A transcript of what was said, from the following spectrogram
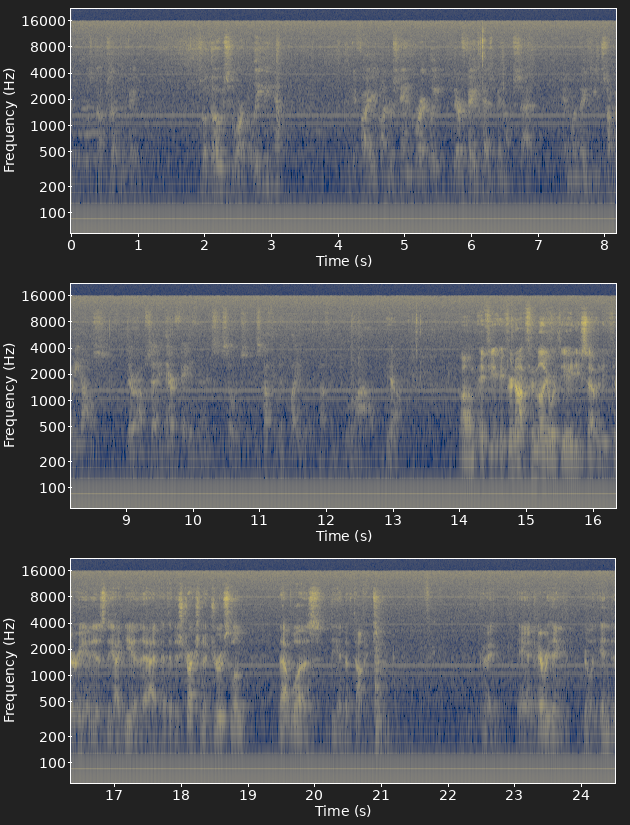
is to upset the faith. So those who are believing it, if I understand correctly, their faith has been upset, and when they teach somebody else, they're upsetting their faith, and it's, so it's, it's nothing to play with, nothing to allow. Yeah. Um, if, you, if you're not familiar with the AD seventy theory, it is the idea that at the destruction of Jerusalem, that was the end of times. Okay? And everything really ended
